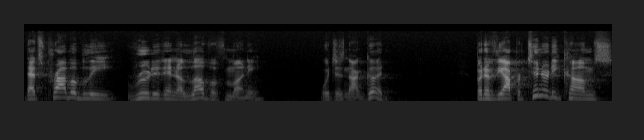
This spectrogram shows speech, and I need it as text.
that's probably rooted in a love of money, which is not good. But if the opportunity comes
